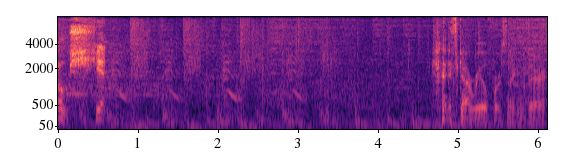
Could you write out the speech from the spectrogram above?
Oh shit! it's got real for a second there.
